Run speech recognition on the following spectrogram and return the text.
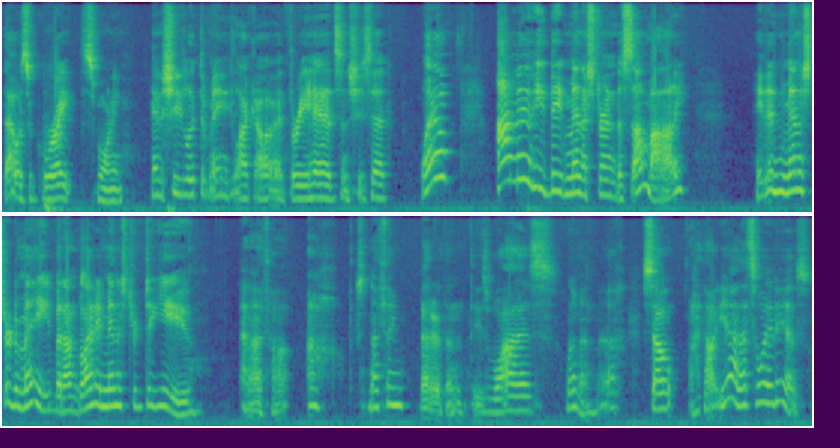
that was great this morning." And she looked at me like I had three heads and she said, Well, I knew he'd be ministering to somebody. He didn't minister to me, but I'm glad he ministered to you. And I thought, Oh, there's nothing better than these wise women. Ugh. So I thought, Yeah, that's the way it is.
